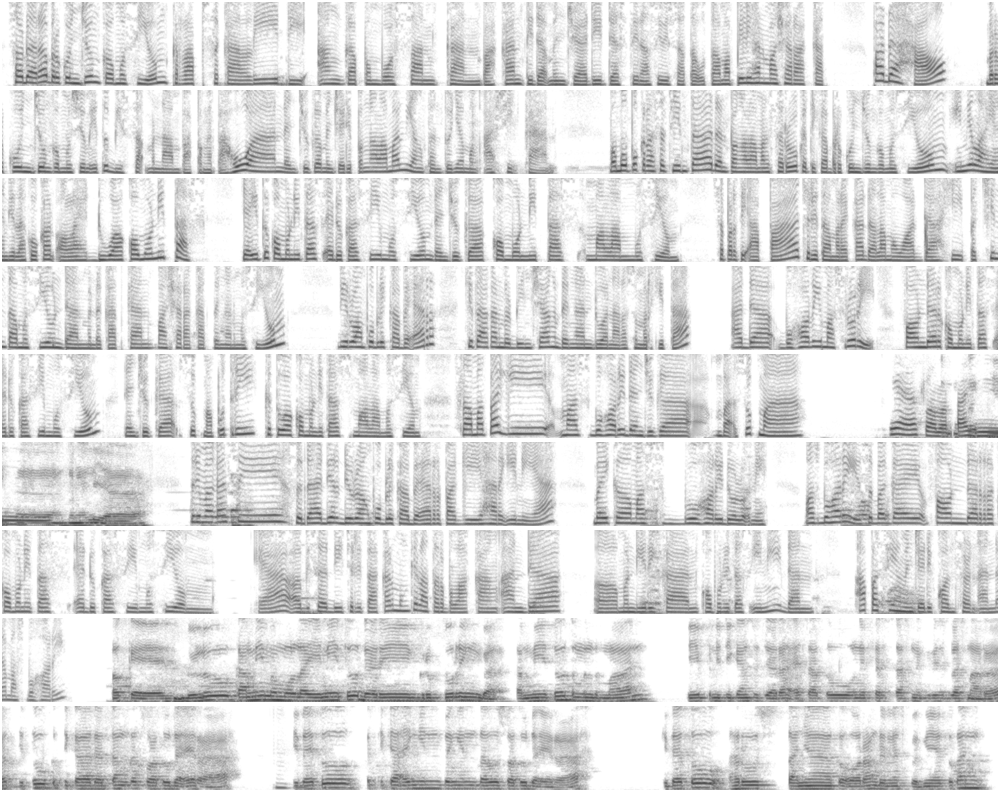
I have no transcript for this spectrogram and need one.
Saudara berkunjung ke museum kerap sekali dianggap membosankan, bahkan tidak menjadi destinasi wisata utama pilihan masyarakat. Padahal berkunjung ke museum itu bisa menambah pengetahuan dan juga menjadi pengalaman yang tentunya mengasyikkan. Memupuk rasa cinta dan pengalaman seru ketika berkunjung ke museum, inilah yang dilakukan oleh dua komunitas yaitu komunitas edukasi museum dan juga komunitas malam museum. Seperti apa cerita mereka dalam mewadahi pecinta museum dan mendekatkan masyarakat dengan museum? Di ruang publik KBR, kita akan berbincang dengan dua narasumber kita. Ada Buhori Masruri, founder komunitas edukasi museum, dan juga Sukma Putri, ketua komunitas Malam Museum. Selamat pagi, Mas Buhori dan juga Mbak Sukma. Ya, selamat, selamat pagi. pagi Terima kasih sudah hadir di ruang publik KBR pagi hari ini ya. Baik ke Mas Buhari dulu nih. Mas Buhari sebagai founder komunitas edukasi museum ya bisa diceritakan mungkin latar belakang Anda uh, mendirikan komunitas ini dan apa sih yang menjadi concern Anda Mas Buhari? Oke, dulu kami memulai ini itu dari grup touring, Mbak. Kami itu teman-teman di pendidikan sejarah S1 Universitas Negeri 11 Maret itu ketika datang ke suatu daerah hmm. kita itu ketika ingin pengen tahu suatu daerah kita itu harus tanya ke orang dan lain sebagainya itu kan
